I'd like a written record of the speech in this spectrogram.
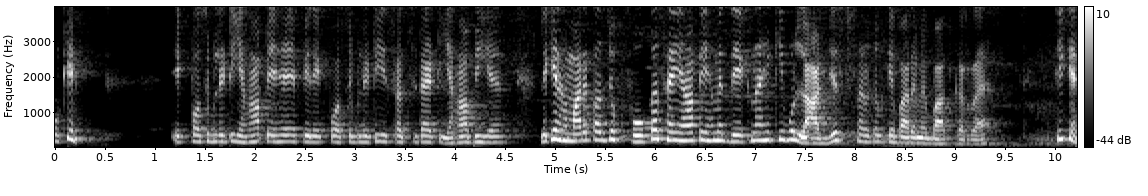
ओके एक पॉसिबिलिटी यहाँ पे है, फिर एक पॉसिबिलिटी सच दैट यहाँ भी है। लेकिन हमारे पास जो फोकस है, यहाँ पे हमें देखना है कि वो लार्जेस्ट सर्कल के बारे में बात कर रहा है, ठीक है?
